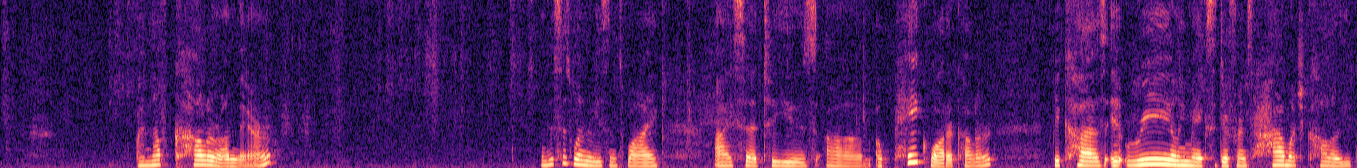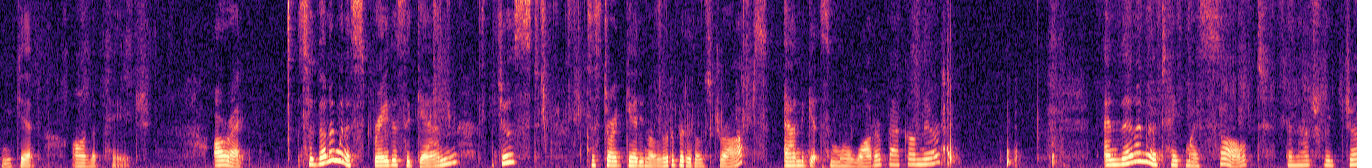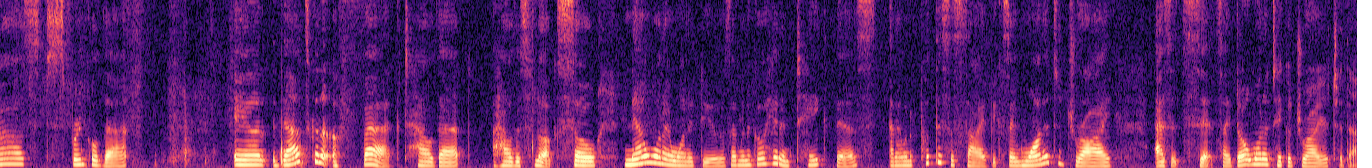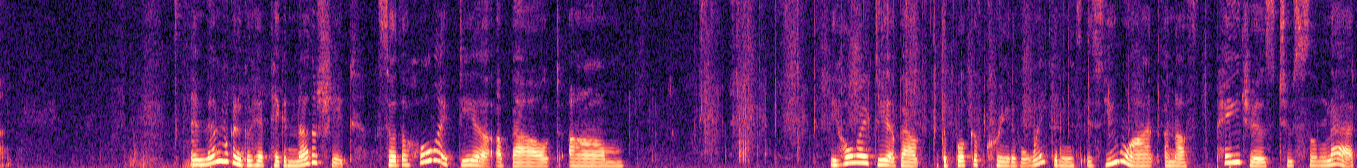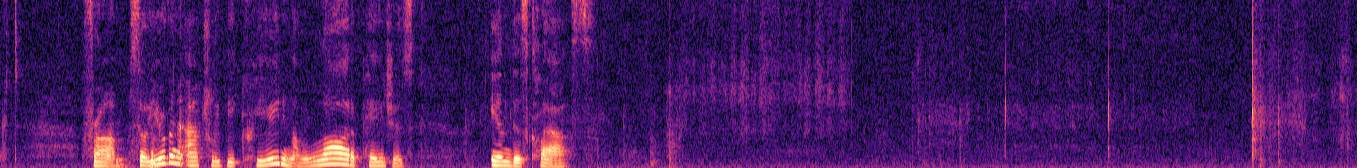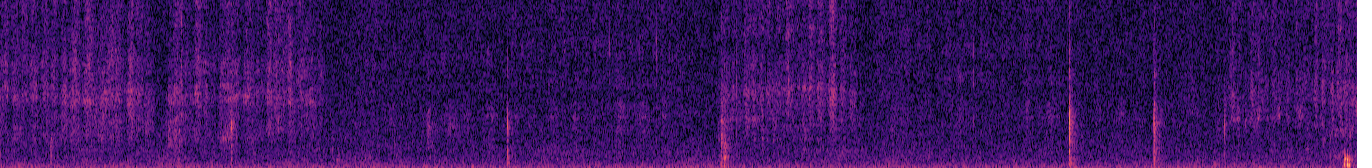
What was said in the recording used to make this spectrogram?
enough color on there. And this is one of the reasons why I said to use um, opaque watercolor because it really makes a difference how much color you can get on the page. All right, so then I'm going to spray this again just to start getting a little bit of those drops and to get some more water back on there. And then I'm going to take my salt and actually just sprinkle that. And that's going to affect how that how this looks. So now what I want to do is I'm going to go ahead and take this and I'm going to put this aside because I want it to dry as it sits. I don't want to take a dryer to that. And then we're going to go ahead and take another sheet. So the whole idea about um, the whole idea about the Book of Creative Awakenings is you want enough pages to select from. So you're going to actually be creating a lot of pages in this class.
